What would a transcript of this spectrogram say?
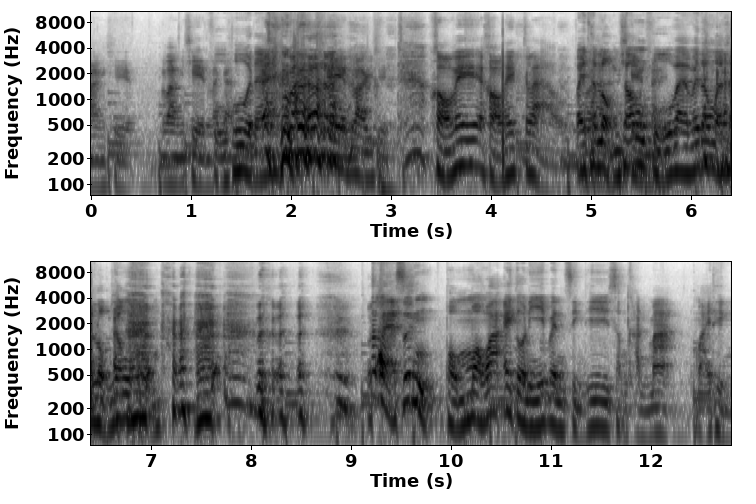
บางเชน บางเชนฝูแล้วกันพูดนะบางเชนบางเชนขอไม่ขอไม่กล่าวไปถล่มช่องฝูไปไม่ต้องมาถล่มช่องผมนั่นแหละซึ่งผมมองว่าไอ้ตัวนี้เป็นสิ่งที่สำคัญมาก หมายถึง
